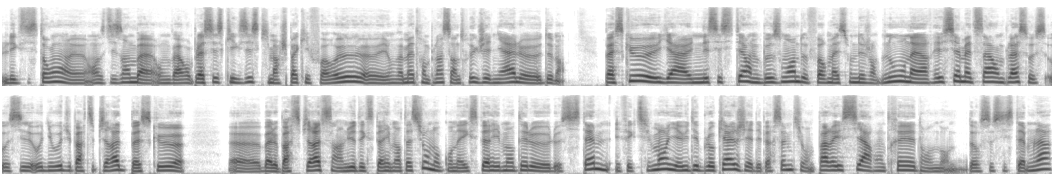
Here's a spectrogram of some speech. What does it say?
l'existant en se disant bah, on va remplacer ce qui existe, qui marche pas, qui est foireux, et on va mettre en place un truc génial demain. Parce qu'il y a une nécessité, un besoin de formation des gens. Nous, on a réussi à mettre ça en place aussi au niveau du Parti Pirate parce que euh, bah, le Parti Pirate, c'est un lieu d'expérimentation, donc on a expérimenté le, système. Effectivement, il y a eu des blocages, il y a des personnes qui n'ont pas réussi à rentrer dans, ce système-là.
